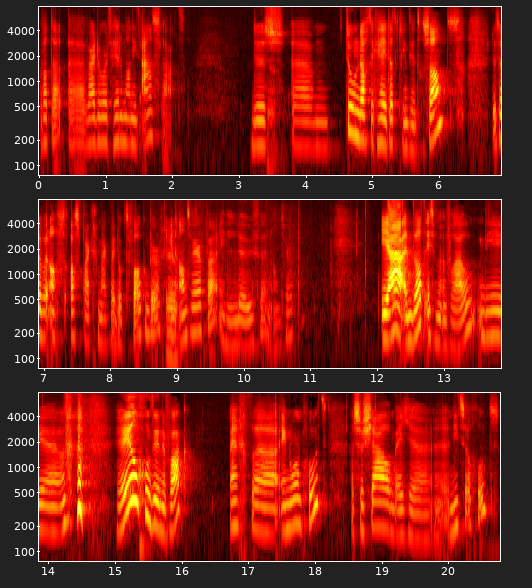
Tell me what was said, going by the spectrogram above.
wat dat, eh, waardoor het helemaal niet aanslaat. Dus ehm, toen dacht ik, hé, hey, dat klinkt interessant. Dus we hebben een af- afspraak gemaakt bij dokter Valkenburg Ja. in Antwerpen, in Leuven in Antwerpen. Ja, en dat is mijn vrouw. Die eh, heel goed in de vak. Echt eh, enorm goed. Sociaal een beetje eh, niet zo goed.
